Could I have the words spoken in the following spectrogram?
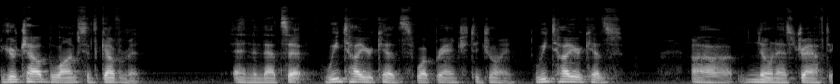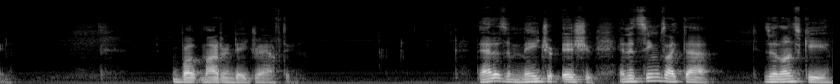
your child belongs to the government. And then that's it. We tell your kids what branch to join. We tell your kids, uh, known as drafting, but modern day drafting. That is a major issue. And it seems like that Zelensky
